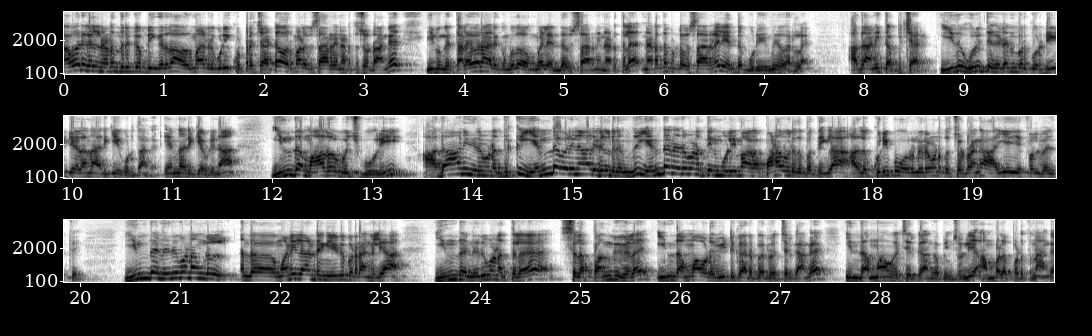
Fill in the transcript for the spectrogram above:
தவறுகள் நடந்திருக்கு அப்படிங்கிறத அவர் மேல இருக்கக்கூடிய குற்றச்சாட்டு அவர் மேல விசாரணை நடத்த சொல்றாங்க. இவங்க தலைவரா இருக்கும்போது அவங்க மேல எந்த விசாரணை நடத்தல நடத்தப்பட்ட விசாரணையில் எந்த முடிவுமே வரல. அதானி தப்பிச்சார். இது குறித்து ஹிடன்பர்க் ஒரு டீட்டெயிலான அறிக்கையை கொடுத்தாங்க. என்ன அறிக்கை அப்படின்னா இந்த மாதவ் புஜ்பூரி அதானி நிறுவனத்துக்கு எந்த வெளிநாடுகள் இருந்து எந்த நிறுவனத்தின் மூலியமாக பணம் வருது பார்த்தீங்களா? அதில் குறிப்பாக ஒரு நிறுவனத்தை சொல்கிறாங்க ஐஏஎஃப்எல் வெல்த் இந்த நிறுவனங்கள் அந்த மணி லாண்டரிங் ஈடுபடுறாங்க இல்லையா? இந்த நிறுவனத்தில் சில பங்குகளை இந்த அம்மாவோட வீட்டுக்கார பேர் வச்சிருக்காங்க. இந்த அம்மா வச்சிருக்காங்க அப்படின்னு சொல்லி அம்பலப்படுத்தினாங்க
